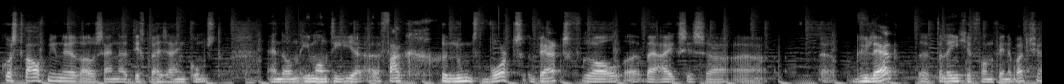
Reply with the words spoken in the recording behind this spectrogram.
Kost 12 miljoen euro, zijn uh, dicht bij zijn komst. En dan iemand die uh, vaak genoemd wordt, werd, vooral bij Ajax, is Guler. talentje van Fenerbahce,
